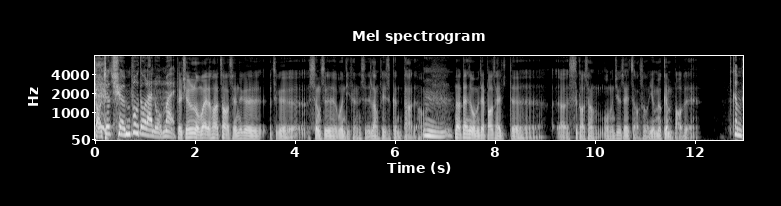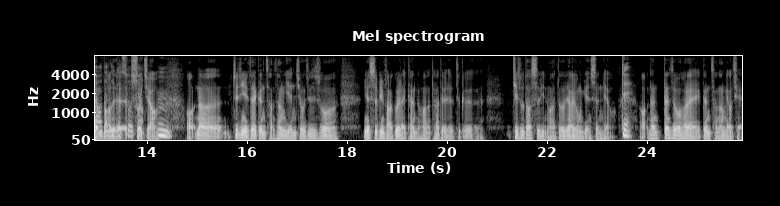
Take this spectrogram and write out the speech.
保，就全部都来裸卖。对，全部裸卖的话，造成这个这个剩食的问题，可能是浪费是更大的哈。嗯。那但是我们在包材的呃思考上，我们就在找说有没有更薄的、更薄的塑胶。嗯。哦，那最近也在跟厂商研究，就是说，因为食品法规来看的话，它的这个。接触到食品的话，都要用原生料。对，哦，那但是我后来跟厂商聊起来，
